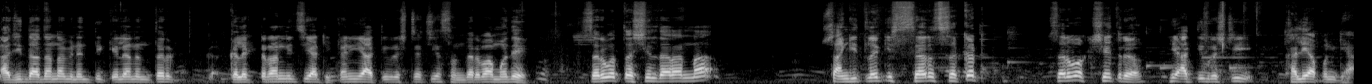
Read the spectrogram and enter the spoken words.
अजितदादांना विनंती केल्यानंतर क- कलेक्टरांनीच या ठिकाणी या अतिवृष्टीच्या संदर्भामध्ये सर्व तहसीलदारांना सांगितलं की सरसकट सर्व क्षेत्र हे अतिवृष्टी खाली आपण घ्या.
